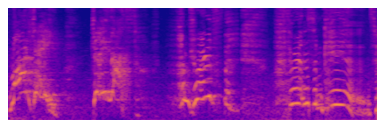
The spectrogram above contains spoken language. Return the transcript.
Marty! Jesus! I'm trying to th- threaten some kids.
